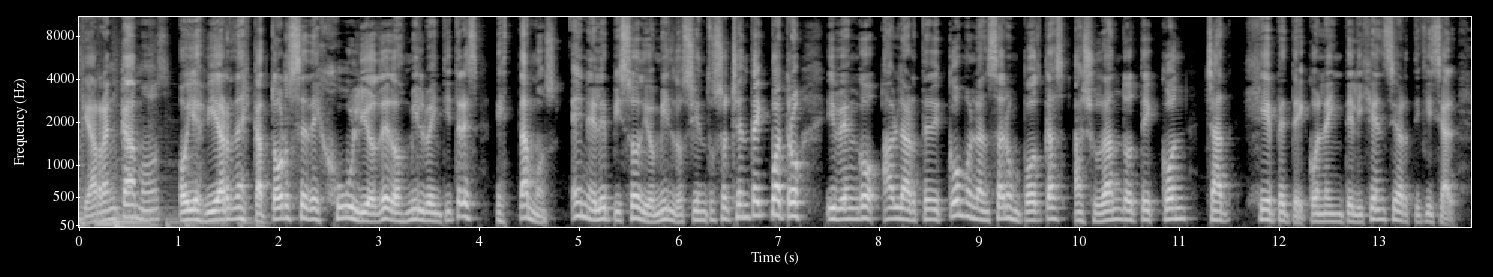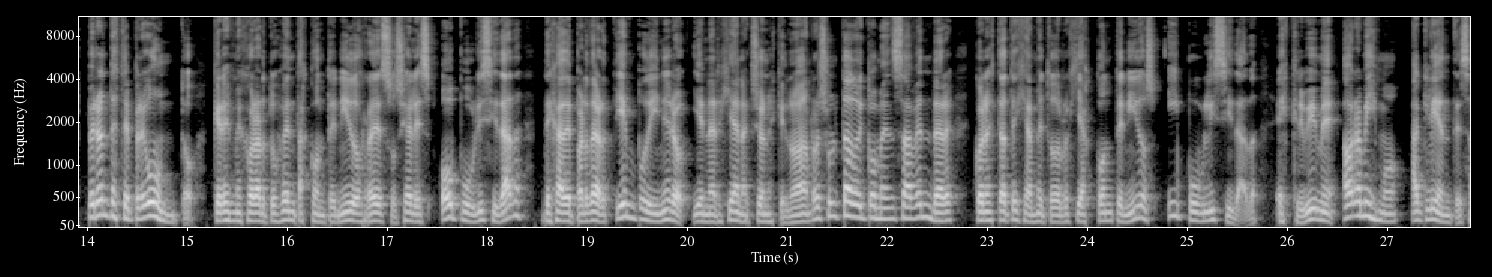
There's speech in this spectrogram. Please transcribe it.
que arrancamos. Hoy es viernes 14 de julio de 2023. Estamos en el episodio 1284 y vengo a hablarte de cómo lanzar un podcast ayudándote con ChatGPT, con la inteligencia artificial. Pero antes te pregunto, ¿querés mejorar tus ventas, contenidos, redes sociales o publicidad? Deja de perder tiempo, dinero y energía en acciones que no dan resultado y comienza a vender con estrategias, metodologías, contenidos y publicidad. Escribime ahora mismo a clientes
